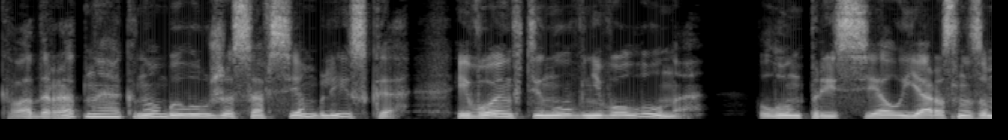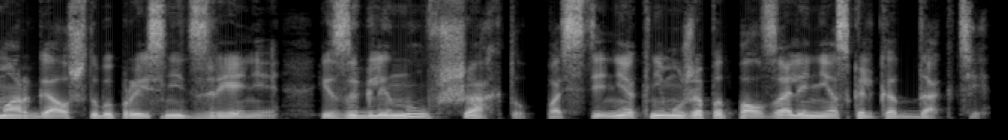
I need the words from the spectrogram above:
Квадратное окно было уже совсем близко, и воин втянул в него Луна. Лун присел, яростно заморгал, чтобы прояснить зрение, и заглянул в шахту. По стене к ним уже подползали несколько дакти.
